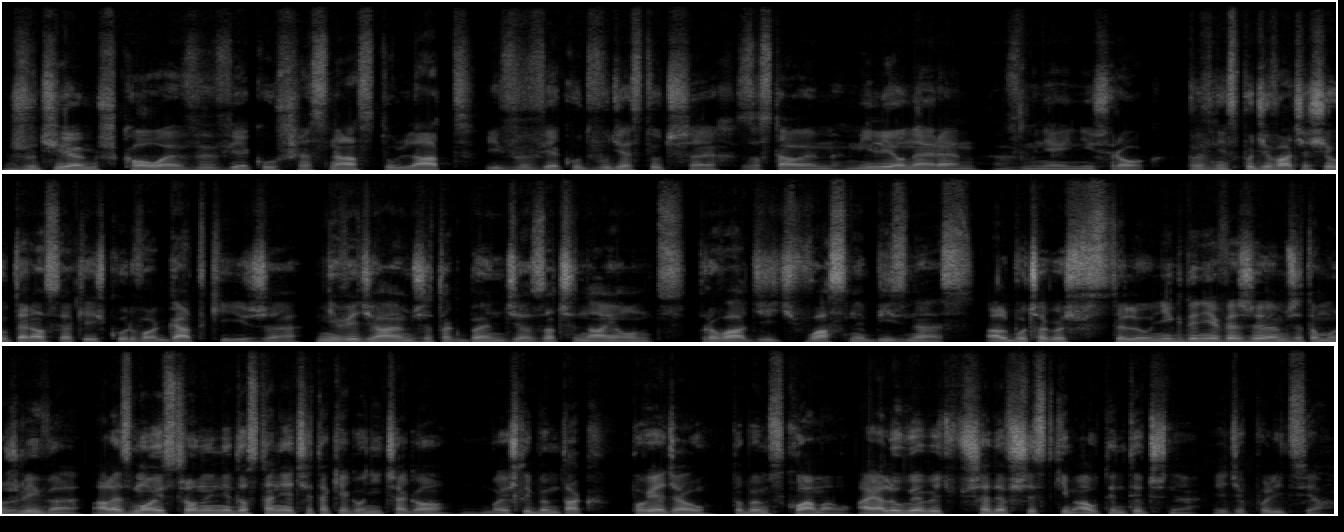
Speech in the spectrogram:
Rzuciłem szkołę w wieku 16 lat i w wieku 23 zostałem milionerem w mniej niż rok. Pewnie spodziewacie się teraz jakiejś kurwa gadki, że nie wiedziałem, że tak będzie, zaczynając prowadzić własny biznes albo czegoś w stylu. Nigdy nie wierzyłem, że to możliwe, ale z mojej strony nie dostaniecie takiego niczego, bo jeśli bym tak powiedział, to bym skłamał. A ja lubię być przede wszystkim autentyczny. Jedzie policja.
